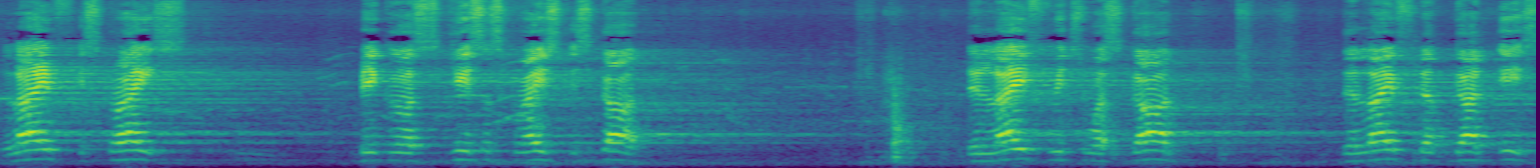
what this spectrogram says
Life is Christ because Jesus Christ is God. The life which was God, the life that God is,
